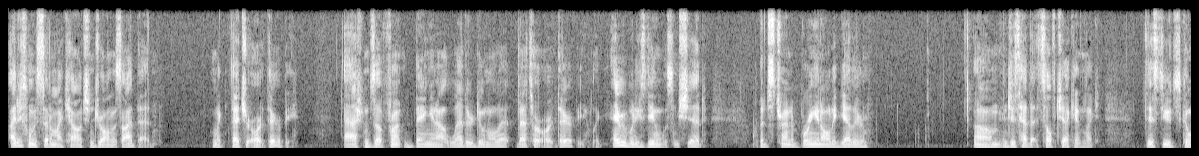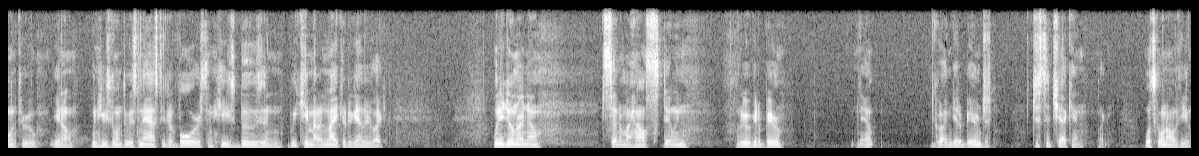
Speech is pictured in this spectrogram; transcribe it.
I just want to sit on my couch and draw on this iPad. I'm like, that's your art therapy. Ashton's up front banging out leather, doing all that. That's our art therapy. Like everybody's dealing with some shit, but just trying to bring it all together um, and just have that self check in. Like this dude's going through, you know, when he was going through his nasty divorce and he's boozing. We came out of NICoE together. Like, what are you doing right now? Sitting in my house. Want to go get a beer? Yep. Go out and get a beer and just just to check in. Like, what's going on with you?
